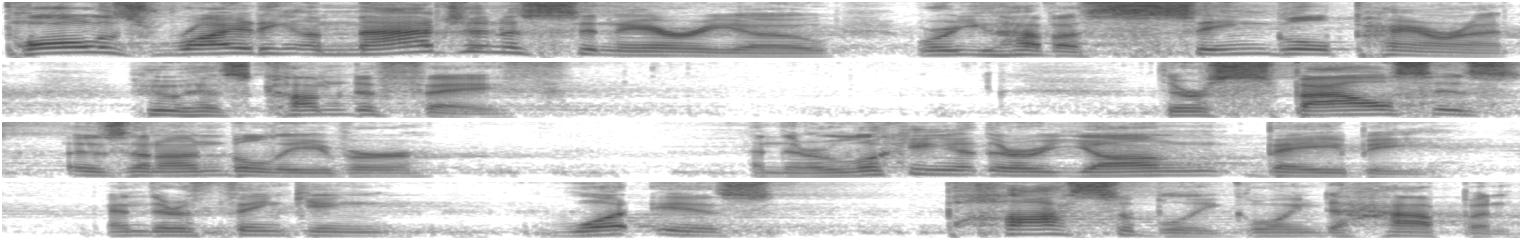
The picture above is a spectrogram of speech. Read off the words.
Paul is writing Imagine a scenario where you have a single parent who has come to faith, their spouse is, is an unbeliever, and they're looking at their young baby and they're thinking, What is possibly going to happen?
